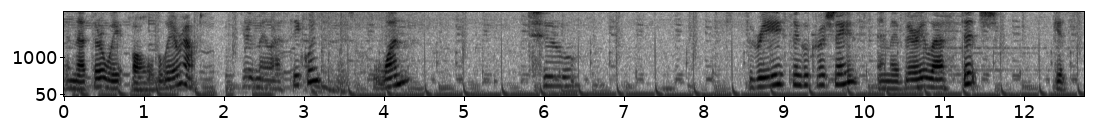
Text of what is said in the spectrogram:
And that's our way all the way around. Here's my last sequence. There's one, two, three single crochets and my very last stitch gets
